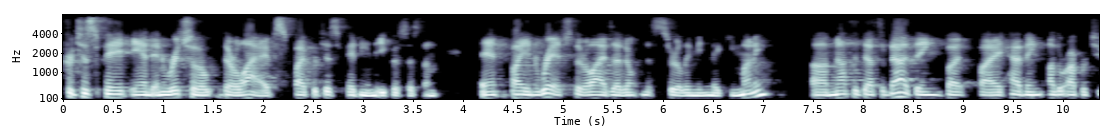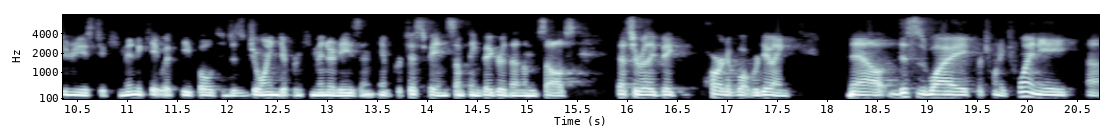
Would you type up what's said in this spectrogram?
participate and enrich their lives by participating in the ecosystem. And by enrich their lives, I don't necessarily mean making money. Um, not that that's a bad thing, but by having other opportunities to communicate with people, to just join different communities and, and participate in something bigger than themselves, that's a really big part of what we're doing. Now, this is why for 2020, uh,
